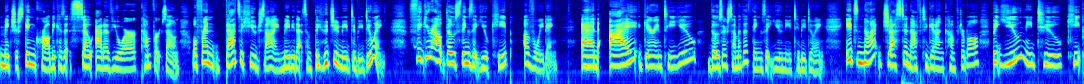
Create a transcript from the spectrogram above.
makes your skin crawl because it's so out of your comfort zone. Well, friend, that's a huge sign. Maybe that's something that you need to be doing. Figure out those things that you keep avoiding. And I guarantee you, those are some of the things that you need to be doing. It's not just enough to get uncomfortable, but you need to keep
